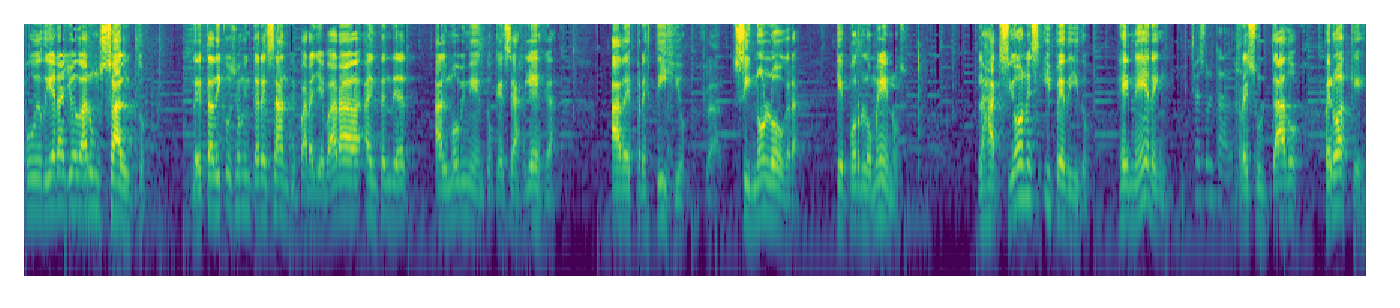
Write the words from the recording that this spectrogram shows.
pudiera yo dar un salto de esta discusión interesante para llevar a, entender al movimiento que se arriesga a desprestigio si no logra que por lo menos las acciones y pedidos generen resultados. Resultados, ¿pero a qué?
